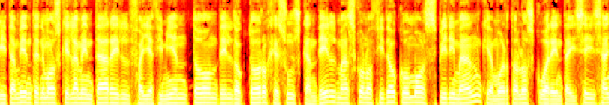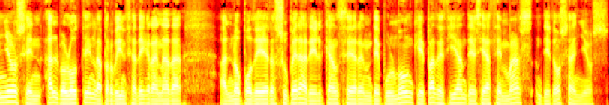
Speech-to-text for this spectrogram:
Y también tenemos que lamentar el fallecimiento del doctor Jesús Candel, más conocido como Spiriman, que ha muerto a los 46 años en Albolote, en la provincia de Granada, al no poder superar el cáncer de pulmón que padecían desde hace más de dos años.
